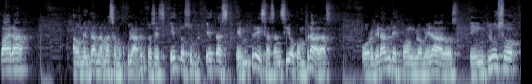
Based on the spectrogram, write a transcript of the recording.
para aumentar la masa muscular. Entonces, estos, estas empresas han sido compradas por grandes conglomerados e incluso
